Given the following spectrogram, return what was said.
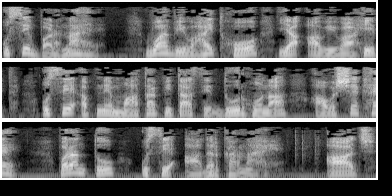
उसे बढ़ना है। वह विवाहित हो या अविवाहित, उसे अपने माता पिता से दूर होना आवश्यक है, परंतु उसे आदर करना है। आज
